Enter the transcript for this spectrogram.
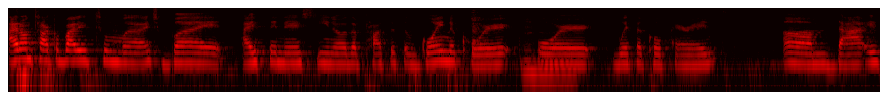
I don't talk about it too much, but I finished, you know, the process of going to court Mm-hmm. for with a co-parent. Um, that is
